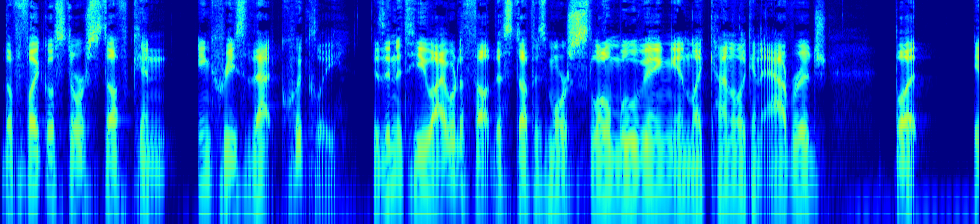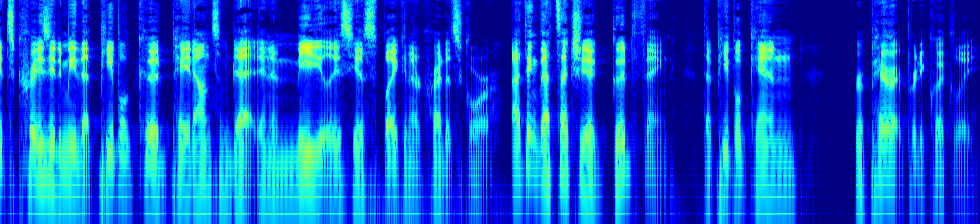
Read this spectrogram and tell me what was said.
the FICO store stuff can increase that quickly. Isn't it to you? I would have thought this stuff is more slow moving and like kind of like an average, but it's crazy to me that people could pay down some debt and immediately see a spike in their credit score. I think that's actually a good thing that people can repair it pretty quickly.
